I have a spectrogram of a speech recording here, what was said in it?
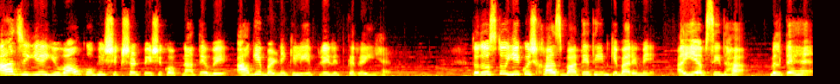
आज ये युवाओं को भी शिक्षण पेशे को अपनाते हुए आगे बढ़ने के लिए प्रेरित कर रही है। तो दोस्तों, ये कुछ खास बातें थी इनके बारे में। आइए अब सीधा मिलते हैं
